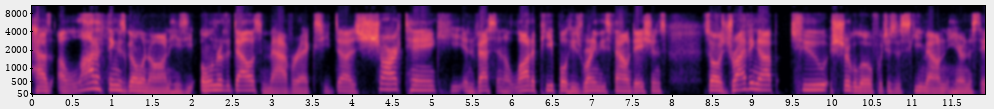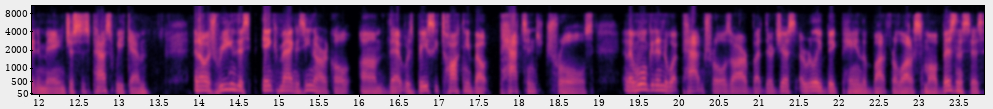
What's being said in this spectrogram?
has a lot of things going on. He's the owner of the Dallas Mavericks. He does Shark Tank. He invests in a lot of people. He's running these foundations. So I was driving up to Sugarloaf, which is a ski mountain here in the state of Maine, just this past weekend. And I was reading this Inc. magazine article um, that was basically talking about patent trolls. And I won't get into what patent trolls are, but they're just a really big pain in the butt for a lot of small businesses.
